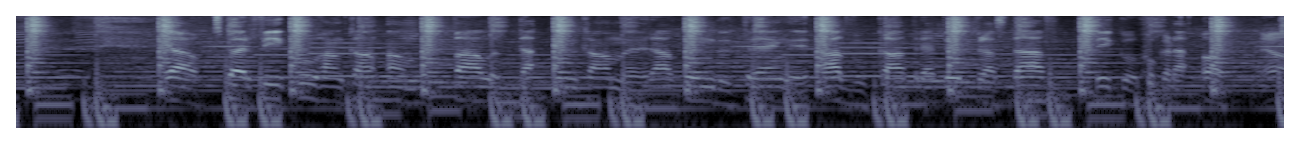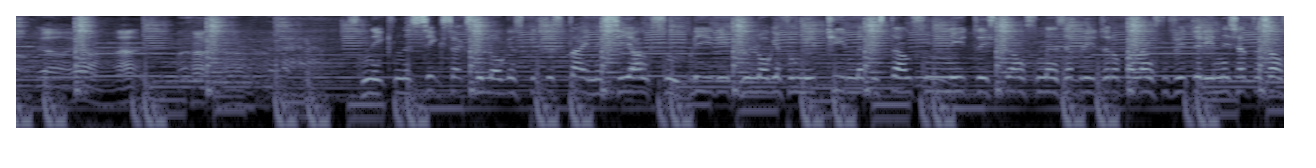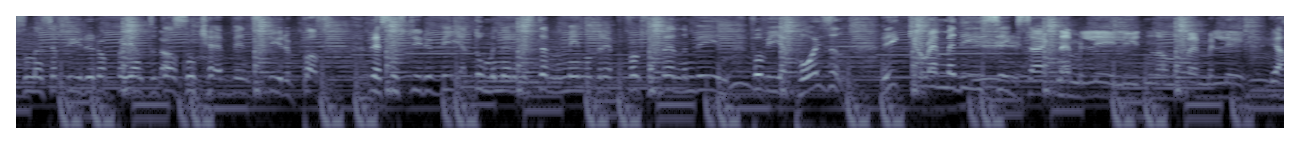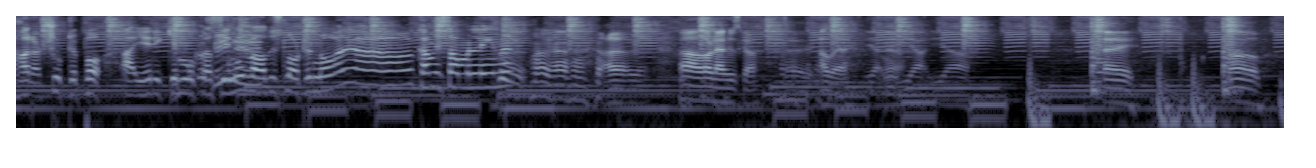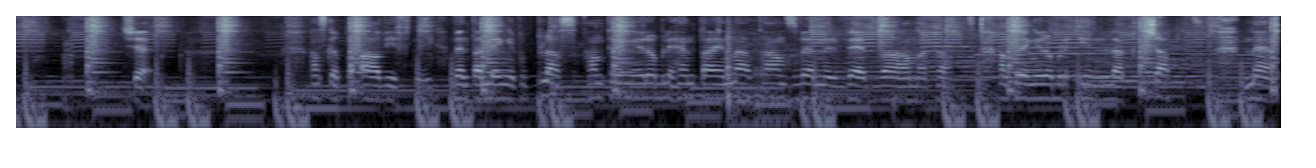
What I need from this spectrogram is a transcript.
Yo, spør Fiko, han kan anbefale deg en kamerat om du trenger advokat rett ut fra staff. Fiko hooker deg opp. Ja, ja, ja. Snikende sikksakk, zoologen spytter stein i seansen. Blir i prologen for mye tyn med distansen. Nyter distansen mens jeg bryter opp balansen. Flyter inn i sjette sansen mens jeg fyrer opp på jentedansen. Kevin styrer bassen. Resten styrer vi. Jeg dominerer med stemmen min og dreper folk som brenner vin. For vi er poison, ikke remedy. Sikksakk, nemlig. Lyden av noe vemmelig. Jeg har hatt skjorte på, eier ikke mokasiner. Hva du snorter nå, ja, kan vi sammenligne? Ja, det var det jeg huska. Ja, det. Ja, ja, ja. Hey. Oh. Shit. Han skal på avgiftning, venta lenge på plass. Han trenger å bli henta i natt. Hans venner vet hva han har tatt. Han trenger å bli innlagt kjapt. Men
